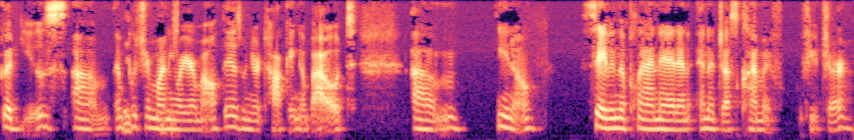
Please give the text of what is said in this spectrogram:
good use um, and put your money where your mouth is when you're talking about um, you know saving the planet and, and a just climate future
